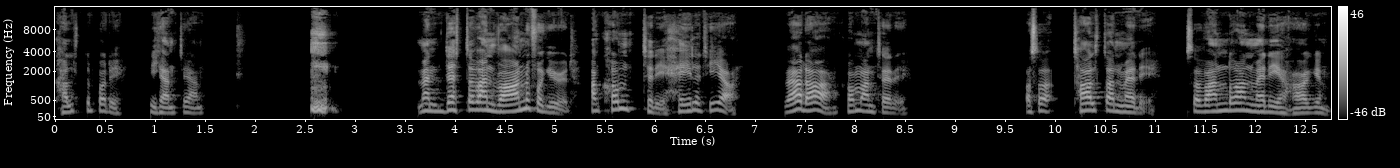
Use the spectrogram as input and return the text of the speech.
kalte på dem. De kjente igjen. Men dette var en vane for Gud. Han kom til dem hele tida. Hver dag kom han til dem. Og så talte han med dem. Så vandra han med dem i hagen.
